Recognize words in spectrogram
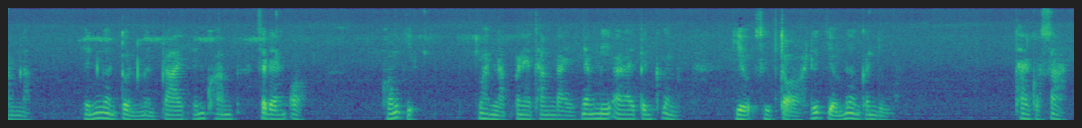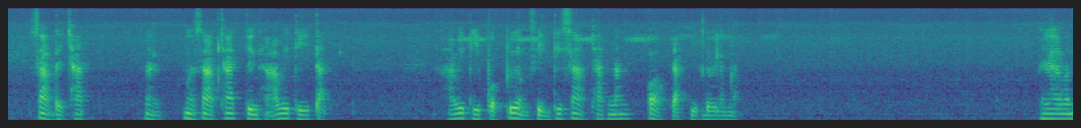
ลำดับ เห็นเงินต้นเงินปลายเห็นความแสดงออกของจิต ว่าหนักไปในทางใด ยังมีอะไรเป็นเครื่องเกี่ยวสืบต่อหรือเกี่ยวเนื่องกันอยู่ท่านก็ทราบทราบได้ชัดนั่นเมื่อทราบชัดจึงหาวิธีตัด หาวิธีปลดเปลื้องสิ่งที่ทราบชัดนั้นออกจากจิตโดยลำดับเวลามัน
